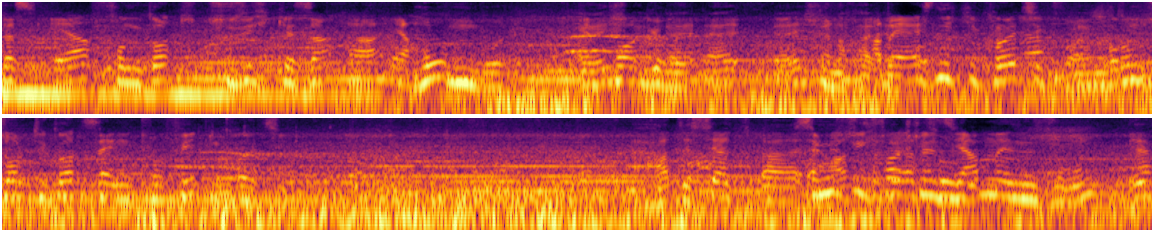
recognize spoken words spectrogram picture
dass er von Gott zu sich äh, erhoben wurde, Er ist, er, er, er Aber er ist nicht gekreuzigt worden. Warum sollte Gott seinen Propheten kreuzigen? Er hat es ja, äh, Sie müssen sich vorstellen, Sie haben einen Sohn, Ja,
